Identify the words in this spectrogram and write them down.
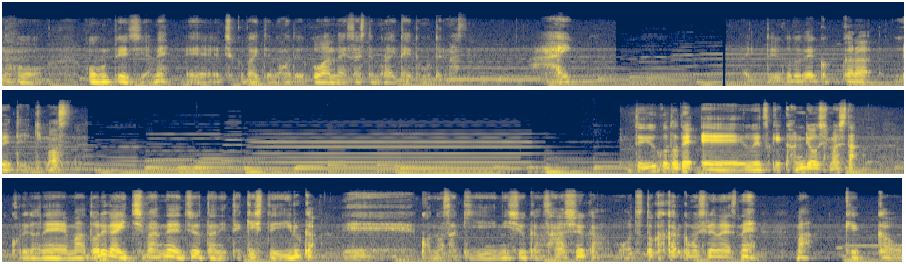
のホームページやね、えー、直売店の方でご案内させてもらいたいと思っております。はい、はい、ということでここから植えていきます。ということで、えー、植え付け完了しました。これがねまあどれが一番ね絨毯に適しているか、えー、この先2週間3週間もうちょっとかかるかもしれないですね。まあ結果を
